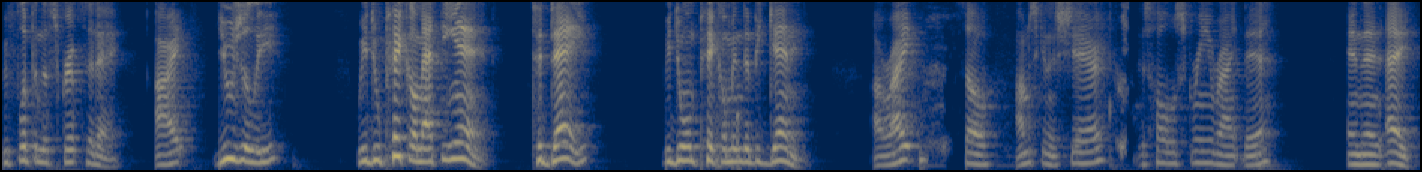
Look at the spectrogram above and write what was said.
We flipping the script today. All right. Usually, we do pick 'em at the end. Today, we doing pick 'em in the beginning. All right. So I'm just gonna share this whole screen right there, and then hey,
